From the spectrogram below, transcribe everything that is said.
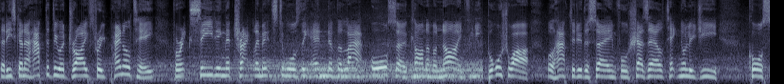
that he's going to have to do a drive through penalty for exceeding the track limits towards the end of the lap. Also, car number nine, Philippe Bourgeois, will have to do the same for Chazelle Technology course.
